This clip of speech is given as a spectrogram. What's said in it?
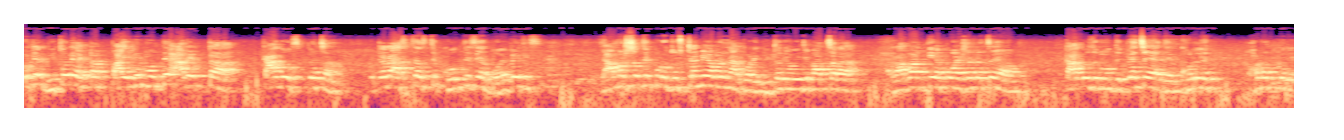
ওটার ভিতরে একটা পাইপের মধ্যে আরেকটা কাগজ পেঁচানো। ওটার আস্তে আস্তে খুলতেছি আর ভয় পেয়েছি যে আমার সাথে কোনো দুষ্টামি আবার না করে। ভিতরে ওই যে বাচ্চারা রাবার দিয়ে পয়সাটা চায় কাগজের মধ্যে পেঁচাইয়া দেয়, খুললে হঠাৎ করে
